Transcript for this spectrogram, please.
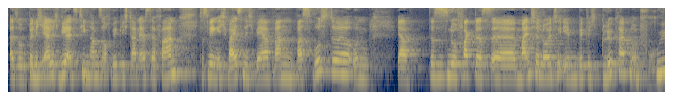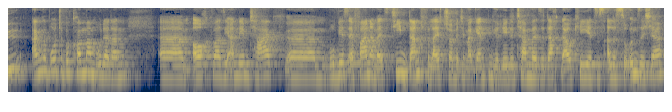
also bin ich ehrlich, wir als Team haben es auch wirklich dann erst erfahren. Deswegen, ich weiß nicht, wer wann was wusste. Und ja, das ist nur Fakt, dass äh, manche Leute eben wirklich Glück hatten und früh Angebote bekommen haben oder dann ähm, auch quasi an dem Tag, ähm, wo wir es erfahren haben als Team, dann vielleicht schon mit dem Agenten geredet haben, weil sie dachten, ah, okay, jetzt ist alles so unsicher.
